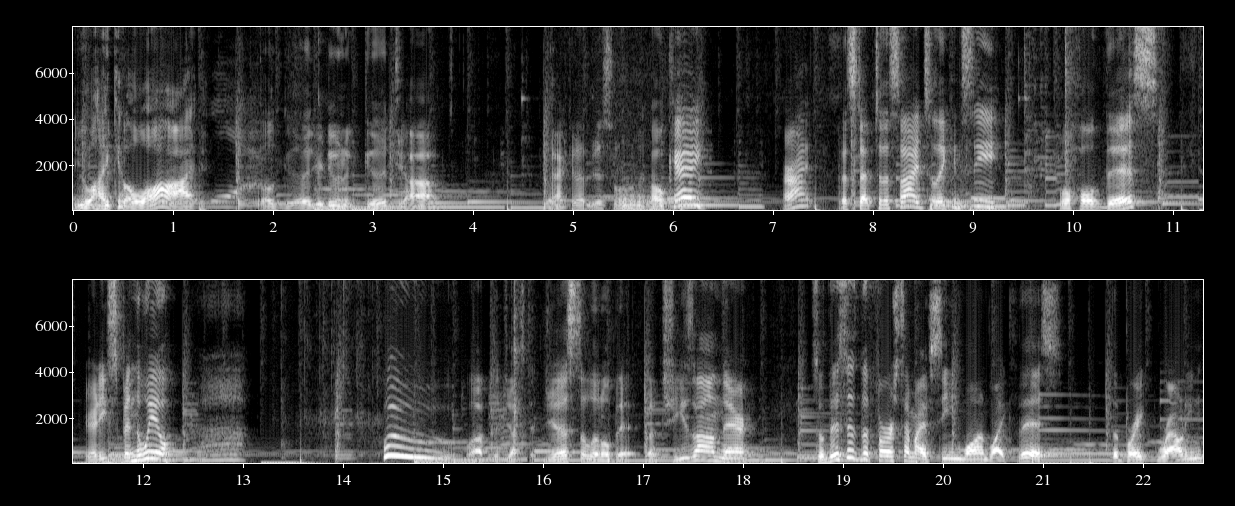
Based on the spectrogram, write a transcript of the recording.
You like it a lot. Yeah. Well, good. You're doing a good job. Back it up just a little bit. Okay. All right. Let's step to the side so they can see. We'll hold this. You ready? Spin the wheel. Woo! We'll have to adjust it just a little bit, but she's on there. So this is the first time I've seen one like this, the brake routing,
